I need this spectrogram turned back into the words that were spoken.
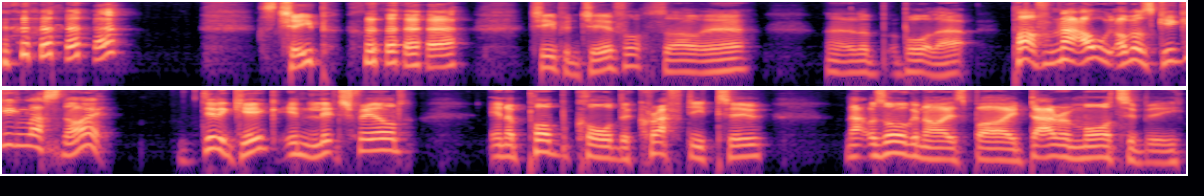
it's cheap. Cheap and cheerful. So yeah, I bought that. Apart from that, oh, I was gigging last night. Did a gig in Lichfield in a pub called the Crafty Two. That was organised by Darren Mortiby,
